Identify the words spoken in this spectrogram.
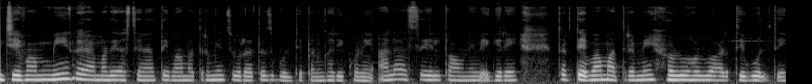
जेव्हा मी घरामध्ये असते ना तेव्हा मात्र मी जोरातच बोलते. पण घरी कोणी आला असेल पाहुणे वगैरे तर तेव्हा मात्र मी हळूहळू आरती बोलते.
